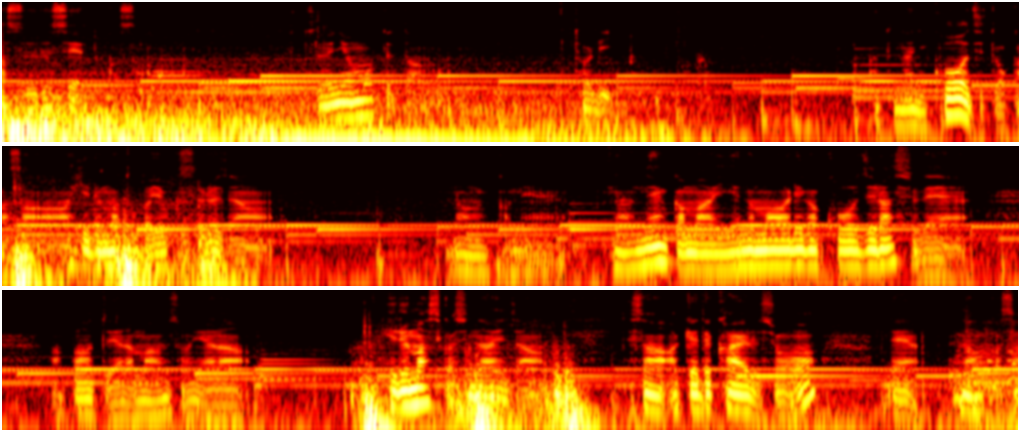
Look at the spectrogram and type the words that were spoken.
ラスうるせえとかさ。普通に思ってたの鳥。あと何工事とかさ昼間とかよくするじゃん。なんかね何年か前家の周りが工事ラッシュでアパートやらマンションやら昼間しかしないじゃん。でさ開けて帰るでしょ？でなんかさ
